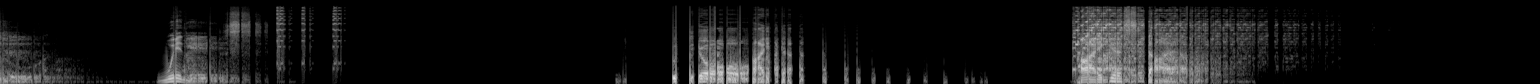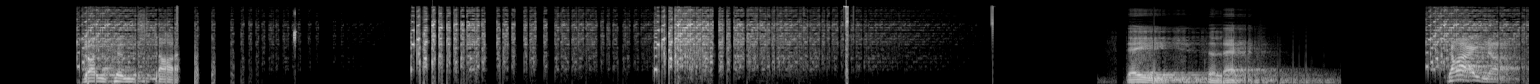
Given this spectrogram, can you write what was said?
two wins. Your fighter. Tiger Style. Drunken Style. Stage select. China.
